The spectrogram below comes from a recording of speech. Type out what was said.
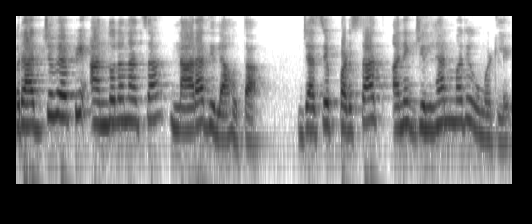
राज्यव्यापी आंदोलनाचा नारा दिला होता ज्याचे पडसाद अनेक जिल्ह्यांमध्ये उमटले.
